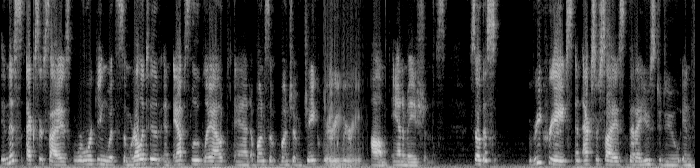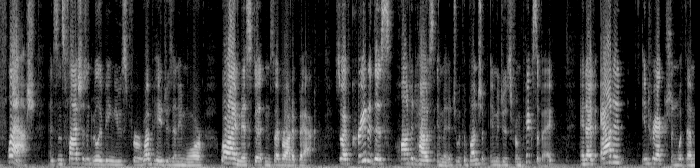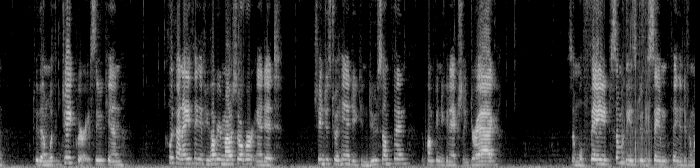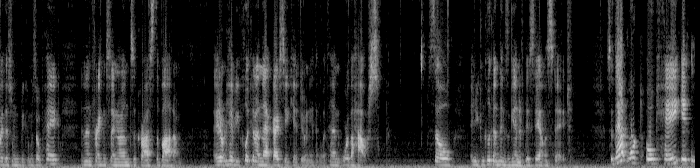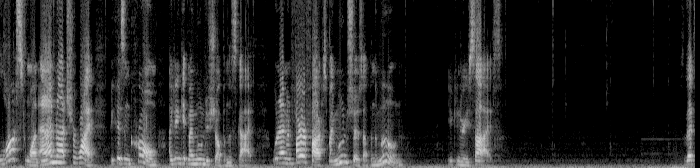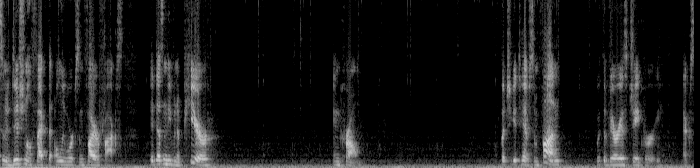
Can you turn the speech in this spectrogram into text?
in this exercise, we're working with some relative and absolute layout and a bunch of, bunch of jQuery um, animations. So this recreates an exercise that I used to do in Flash. And since Flash isn't really being used for web pages anymore, well, I missed it, and so I brought it back. So I've created this haunted house image with a bunch of images from Pixabay, and I've added interaction with them to them with jQuery. So you can click on anything if you hover your mouse over and it changes to a hand, you can do something. The pumpkin you can actually drag. Some will fade. Some of these do the same thing a different way. This one becomes opaque. And then Frankenstein runs across the bottom. I don't have you clicking on that guy so you can't do anything with him or the house. So, and you can click on things again if they stay on the stage. So that worked okay. It lost one, and I'm not sure why because in Chrome, I didn't get my moon to show up in the sky. When I'm in Firefox, my moon shows up, and the moon you can resize. So that's an additional effect that only works in Firefox. It doesn't even appear in Chrome. But you get to have some fun with the various jQuery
